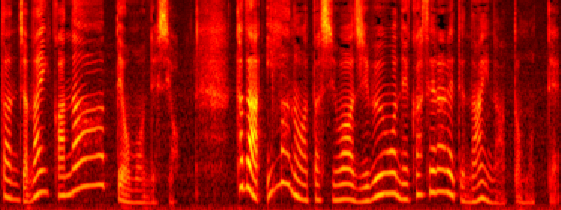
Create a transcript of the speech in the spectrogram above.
たんじゃないかなって思うんですよ。ただ今の私は自分を寝かせられてないなと思って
